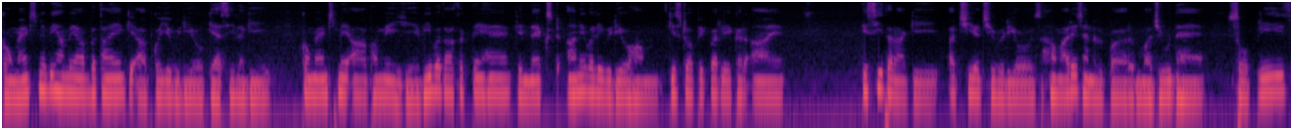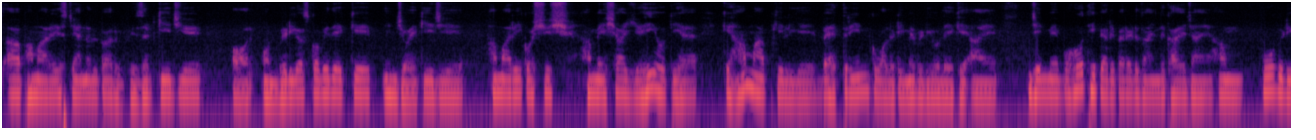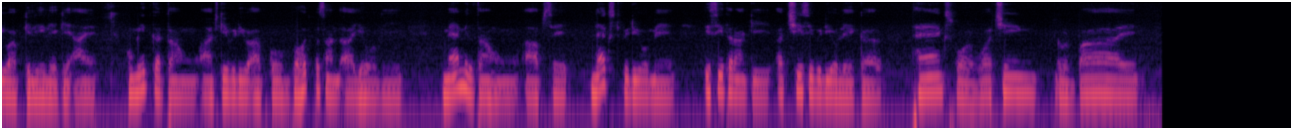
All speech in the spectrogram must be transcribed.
कमेंट्स में भी हमें आप बताएँ कि आपको ये वीडियो कैसी लगी। कमेंट्स में आप हमें ये भी बता सकते हैं कि नेक्स्ट आने वाली वीडियो हम किस टॉपिक पर लेकर आएँ। इसी तरह की अच्छी अच्छी वीडियोस हमारे चैनल पर मौजूद हैं। सो प्लीज़ आप हमारे इस चैनल पर विज़िट कीजिए और उन वीडियोस को भी देख के इंजॉय कीजिए। हमारी कोशिश हमेशा यही होती है कि हम आपके लिए बेहतरीन क्वालिटी में वीडियो लेके आएँ, जिनमें बहुत ही प्यारे प्यारे डिज़ाइन दिखाए जाएँ। हम वो वीडियो आपके लिए लेके आए। उम्मीद करता हूँ आज की वीडियो आपको बहुत पसंद आई होगी। मैं मिलता हूँ आपसे नेक्स्ट वीडियो में। इसी तरह की अच्छी सी वीडियो लेकर। Thanks for watching goodbye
